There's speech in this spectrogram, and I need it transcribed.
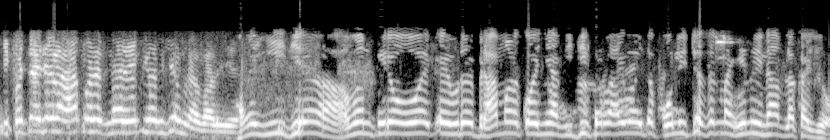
એ પચાસ જણા આ પાડે તો મારે એકલા કેમ ના પાડું હવે ઈ જે હવન કર્યો હોય કે એવડો બ્રાહ્મણ કોઈ ત્યાં વિધિ કરવા આવ્યો હોય તો પોલીસ સ્ટેશનમાં એનું નામ લખાઈજો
